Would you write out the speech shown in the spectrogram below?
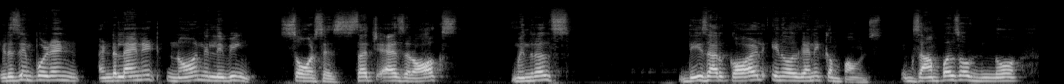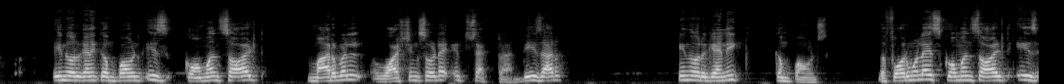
it is important underline it non living sources such as rocks minerals these are called inorganic compounds. Examples of no inorganic compound is common salt, marble, washing soda, etc. These are inorganic compounds. The formula is common salt is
